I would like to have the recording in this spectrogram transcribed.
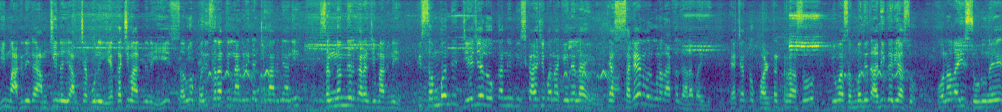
ही मागणी काय आमची नाही आमच्या कोणी एकाची मागणी नाही. ही सर्व परिसरातील नागरिकांची मागणी आणि संगमनेरकरांची मागणी की संबंधित जे जे लोकांनी निष्काळजीपणा केलेला आहे त्या सगळ्यांवर गुन्हा दाखल झाला पाहिजे. त्याच्यात तो कॉन्ट्रॅक्टर असो किंवा संबंधित अधिकारी असो कोणालाही सोडू नये.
